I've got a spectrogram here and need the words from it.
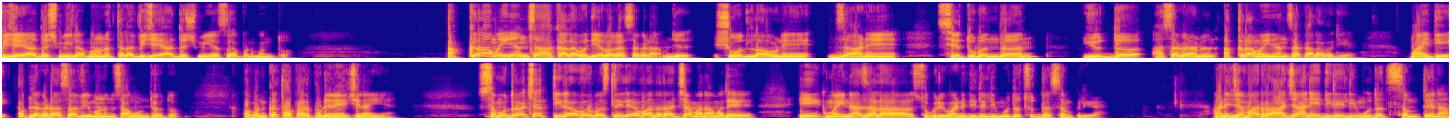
विजयादशमीला. म्हणूनच त्याला विजयादशमी असं आपण म्हणतो. अकरा महिन्यांचा हा कालावधी आहे बघा सगळा. म्हणजे शोध लावणे जाणे सेतुबंधन युद्ध हा सगळा मिळून अकरा महिन्यांचा कालावधी आहे. माहिती आपल्याकडे असावी म्हणून सांगून ठेवतो. आपण कथा फार पुढे न्यायची नाही आहे समुद्राच्या तीरावर बसलेल्या वानराच्या मनामध्ये एक महिना झाला सुग्रीवाने दिलेली मुदत सुद्धा संपली आहे. आणि जेव्हा राजाने दिलेली मुदत संपते ना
